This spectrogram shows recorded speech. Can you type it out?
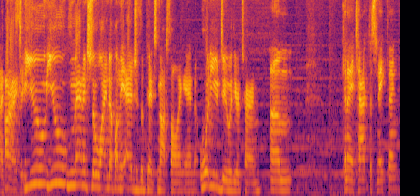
I All passed you you manage to wind up on the edge of the pit, not falling in. What do you do with your turn? Um, can I attack the snake thing?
